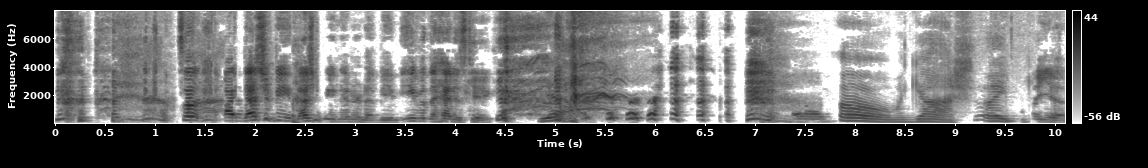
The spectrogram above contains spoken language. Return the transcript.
so I, that should be that should be an internet meme. Even the head is cake. yeah. um, Oh my gosh. Like yeah,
